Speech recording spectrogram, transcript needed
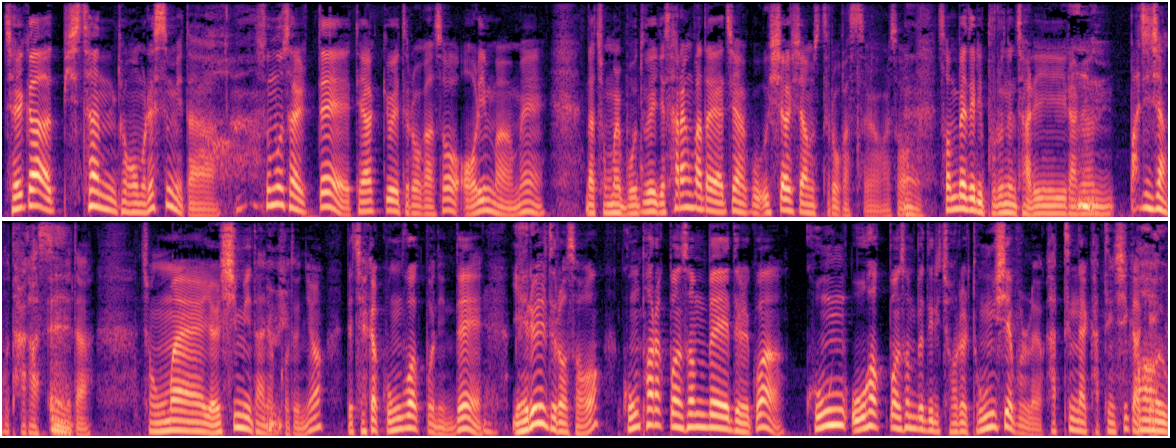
제가 비슷한 경험을 했습니다. 스무 살 때 대학교에 들어가서 어린 마음에 나 정말 모두에게 사랑받아야지 하고 으쌰으쌰 하면서 들어갔어요. 그래서 네. 선배들이 부르는 자리라면 음. 빠지지 않고 다 갔습니다. 네. 정말 열심히 다녔거든요. 근데 제가 09학번인데 예를 들어서 08학번 선배들과 05학번 선배들이 저를 동시에 불러요. 같은 날 같은 시각에. 아이고,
